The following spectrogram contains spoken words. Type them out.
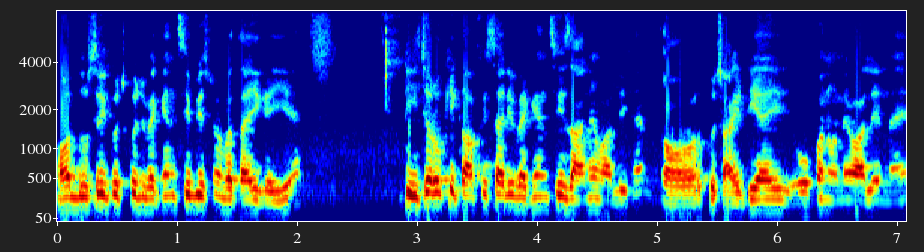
और दूसरी कुछ कुछ वैकेंसी भी इसमें बताई गई है। टीचरों की काफ़ी सारी वैकेंसीज आने वाली है और कुछ आईटीआई ओपन होने वाले नए।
